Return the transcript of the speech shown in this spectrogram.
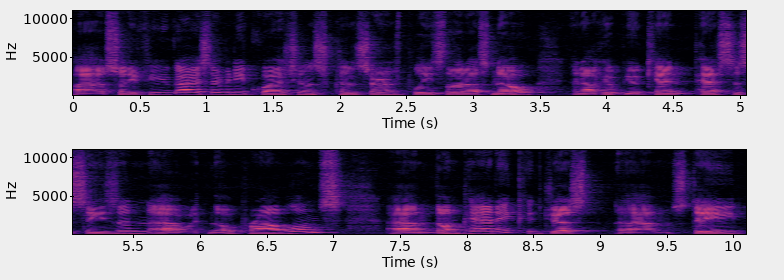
Uh, so if you guys have any questions, concerns, please let us know, and I hope you can pass the season uh, with no problems. Um, don't panic. Just um, stay,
